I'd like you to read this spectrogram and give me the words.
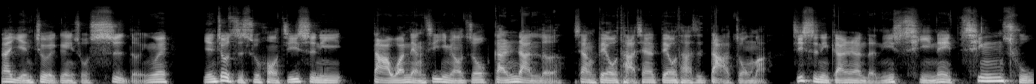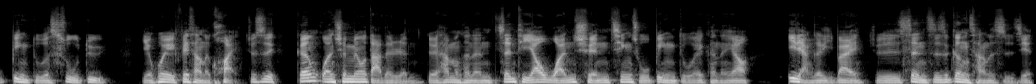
那研究也跟你说是的，因为研究指出，吼，即使你打完两剂疫苗之后感染了，像 Delta，现在 Delta 是大宗嘛。即使你感染了，你体内清除病毒的速度也会非常的快，就是跟完全没有打的人，对他们可能身体要完全清除病毒，也可能要一两个礼拜，就是甚至是更长的时间。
